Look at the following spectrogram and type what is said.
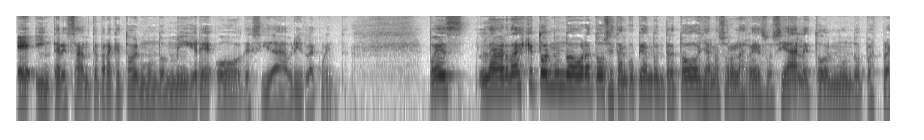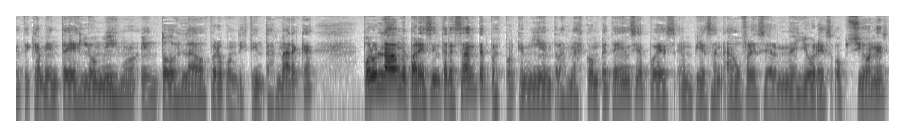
e interesante para que todo el mundo migre o decida abrir la cuenta. Pues la verdad es que todo el mundo ahora todos se están copiando entre todos, ya no solo las redes sociales, todo el mundo pues prácticamente es lo mismo en todos lados pero con distintas marcas. Por un lado me parece interesante pues porque mientras más competencia pues empiezan a ofrecer mayores opciones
